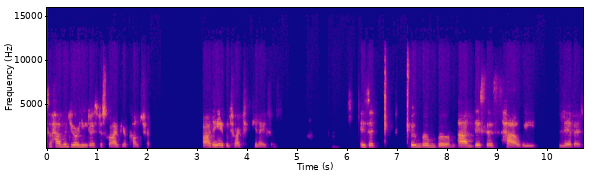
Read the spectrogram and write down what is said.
So, how would your leaders describe your culture? Are they able to articulate it? Is it boom, boom, boom, and this is how we live it?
